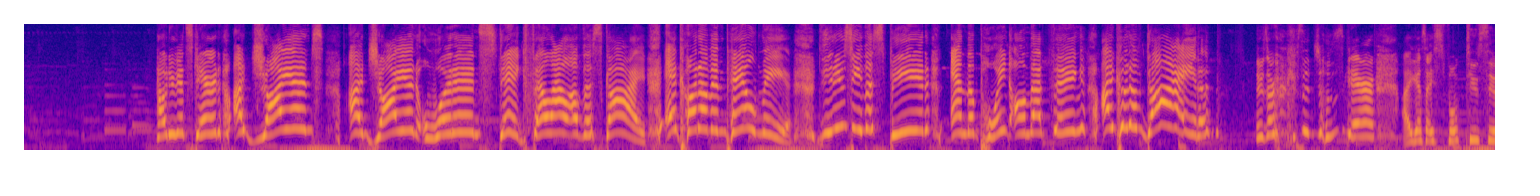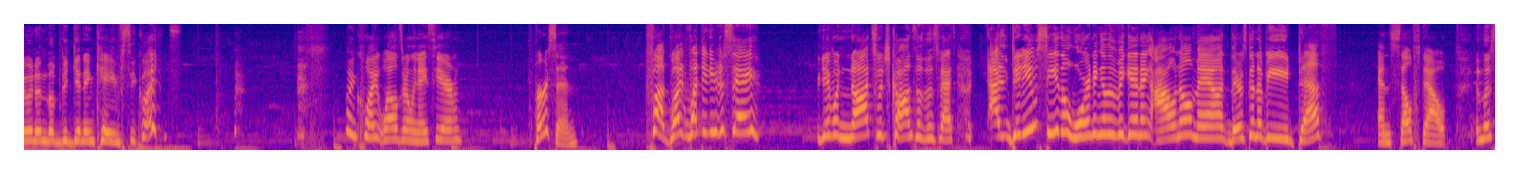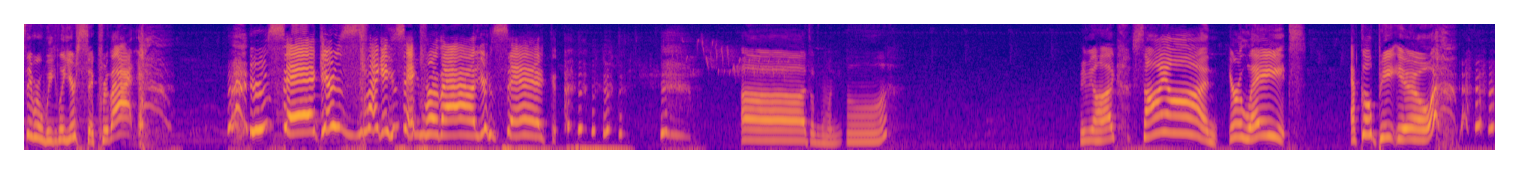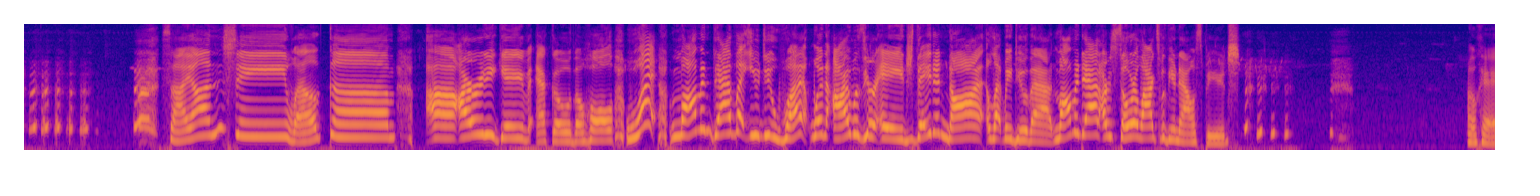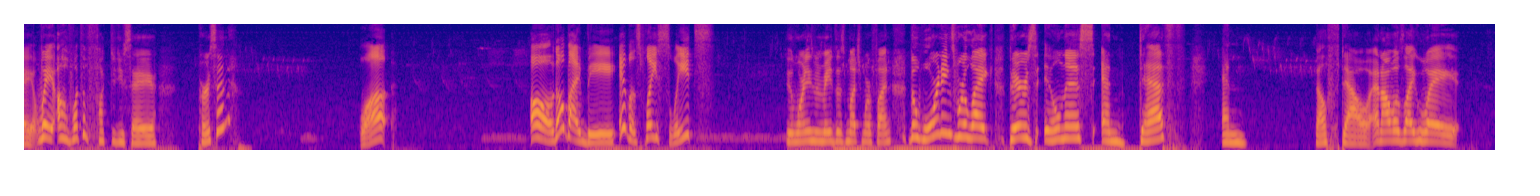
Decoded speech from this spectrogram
How do you get scared? A giant, a giant wooden stake fell out of the sky. It could have impaled me. Did you see the speed and the point on that thing? I could have died. There's a, jump scare. I guess I spoke too soon in the beginning cave sequence. Went quite well. It's really nice here. Person. Fuck, what, what did you just say? The game would not switch consoles this fast. I, did you see the warning in the beginning? I don't know, man. There's gonna be death and self-doubt. Unless they were weekly, you're sick for that. you're sick. You're fucking sick for that. You're sick. uh, 잠깐만요. Maybe a hug. Scion, you're late. Echo beat you. C, welcome. Uh, I already gave Echo the whole what? Mom and dad let you do what when I was your age? They did not let me do that. Mom and dad are so relaxed with you now speech. okay. Wait, oh, what the fuck did you say? Person? What? Oh, don't mind me. It was play sweets. The warnings have made this much more fun. The warnings were like, there's illness and death and self doubt. And I was like, wait,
